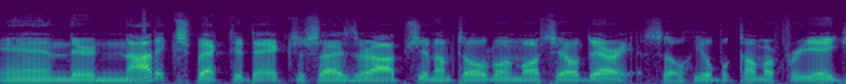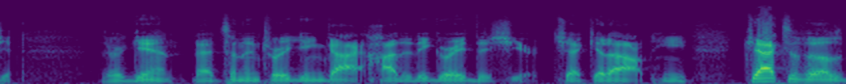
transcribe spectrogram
And they're not expected to exercise their option, I'm told, on Marcell Dareus. So he'll become a free agent. There again, that's an intriguing guy. How did he grade this year? Check it out. He Jacksonville's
